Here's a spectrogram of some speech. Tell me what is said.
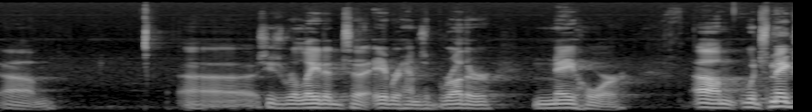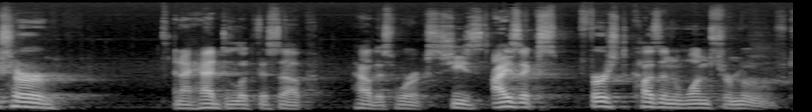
um, uh, she's related to Abraham's brother Nahor, um, which makes her, and I had to look this up how this works. She's Isaac's first cousin once removed,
